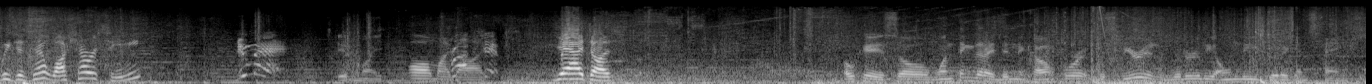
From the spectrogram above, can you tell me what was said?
Wait, does that watchtower see me? New man. It might. Oh my god. Dropship. Yeah, it does. Okay, so one thing that I didn't account for, the spear is literally only good against tanks.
